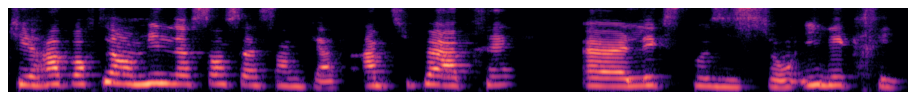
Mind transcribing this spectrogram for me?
qui est rapporté en 1964, un petit peu après euh, l'exposition. Il écrit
